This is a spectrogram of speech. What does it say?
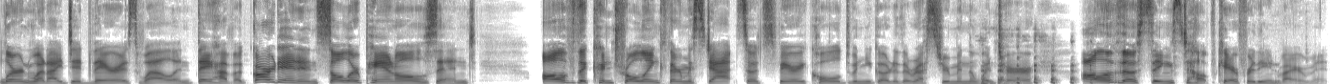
learn what I did there as well. And they have a garden and solar panels and all of the controlling thermostat so it's very cold when you go to the restroom in the winter. All of those things to help care for the environment.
